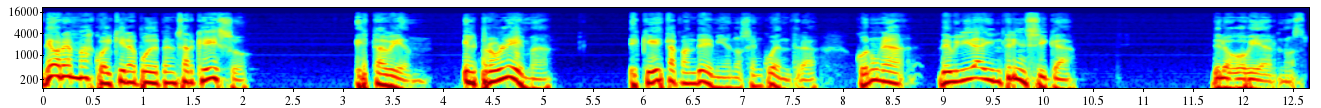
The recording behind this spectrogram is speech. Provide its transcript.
De ahora en más cualquiera puede pensar que eso está bien. El problema es que esta pandemia nos encuentra con una debilidad intrínseca de los gobiernos.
